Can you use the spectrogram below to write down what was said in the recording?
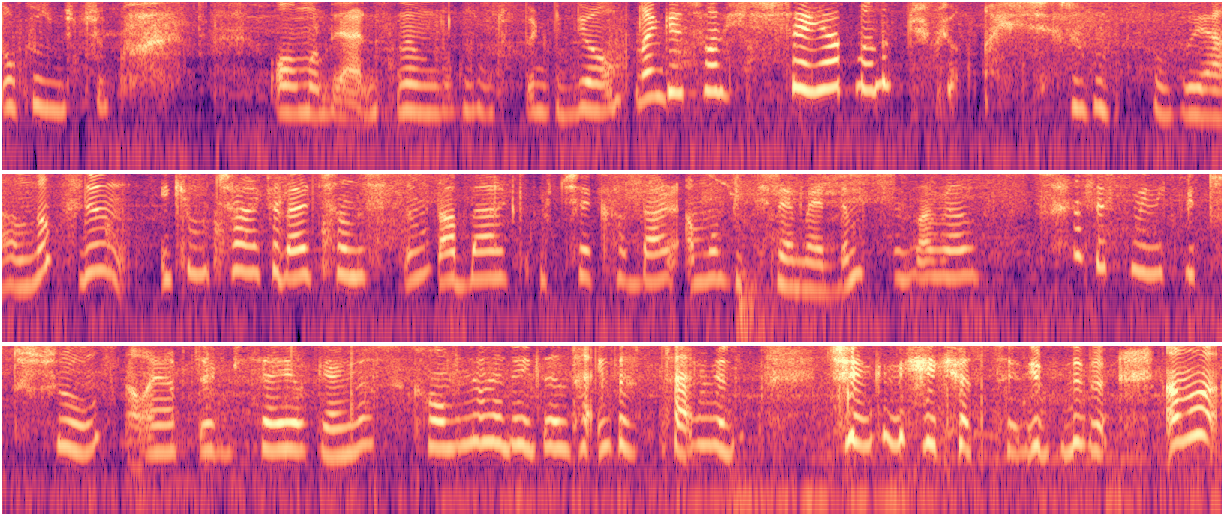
9.30 olmadı yani sınavım 9.30'da gidiyorum. Ben geç falan hiçbir şey yapmadım çünkü aşırı mutsuz uyandım. Dün iki buçuğa kadar çalıştım. Daha belki üçe kadar ama bitiremedim. O yüzden biraz hafif minik bir tutuşum. Ama yapacak bir şey yok yani. Kombinime de hiç göstermedim. Çünkü niye göstereyim değil mi? Ama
